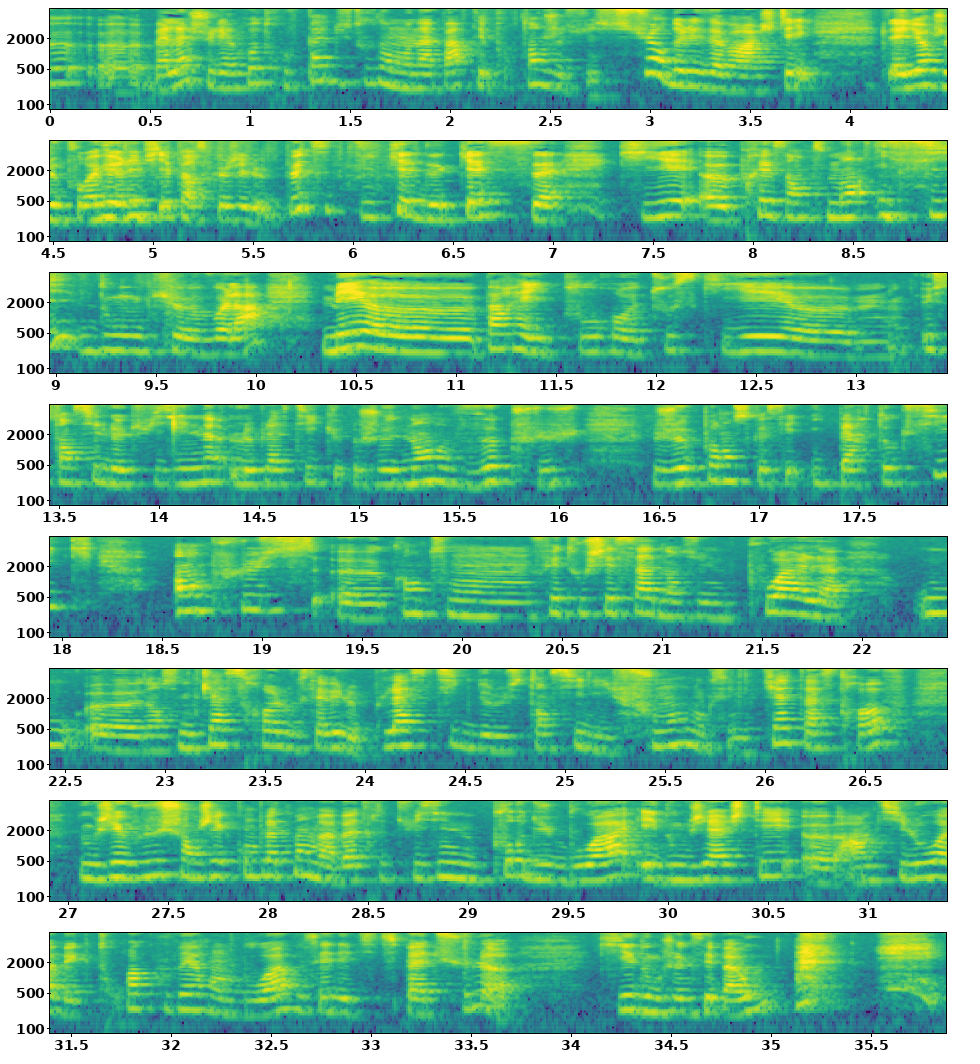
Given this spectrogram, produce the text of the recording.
bah, là je les retrouve pas du tout dans mon appart et pourtant je suis sûre de les avoir achetés. D'ailleurs je pourrais vérifier parce que j'ai le petit ticket de caisse qui est ici donc euh, voilà mais euh, pareil pour euh, tout ce qui est ustensiles de cuisine le plastique je n'en veux plus je pense que c'est hyper toxique en plus quand on fait toucher ça dans une poêle ou dans une casserole, vous savez le plastique de l'ustensile il fond donc c'est une catastrophe. Donc j'ai voulu changer complètement ma batterie de cuisine pour du bois et donc j'ai acheté un petit lot avec trois couverts en bois, vous savez des petites spatules qui est donc je ne sais pas où.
